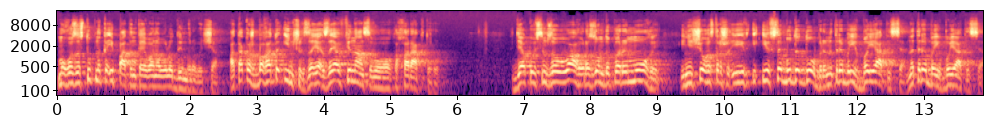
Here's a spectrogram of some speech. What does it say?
мого заступника Іпатенка Івана Володимировича, а також багато інших заяв, заяв фінансового характеру. Дякую всім за увагу. Разом до перемоги. І нічого страшного, і, і, і все буде добре. Не треба їх боятися. Не треба їх боятися.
